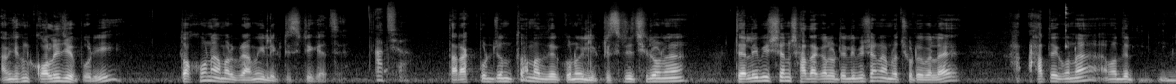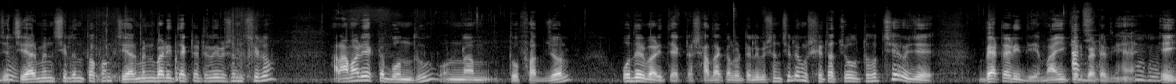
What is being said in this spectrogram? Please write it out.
আমি যখন কলেজে পড়ি তখন আমার গ্রামে ইলেকট্রিসিটি গেছে। আচ্ছা। তার আগ পর্যন্ত আমাদের কোনো ইলেকট্রিসিটি ছিল না। টেলিভিশন সাদা কালো টেলিভিশন আমরা ছোটবেলায় হাতে গোনা আমাদের যে চেয়ারম্যান ছিলেন তখন চেয়ারম্যান বাড়িতে একটা টেলিভিশন ছিল। আর আমারই একটা বন্ধু ওর নাম তোফাজ্জল ওদের বাড়িতে একটা সাদা কালো টেলিভিশন ছিল এবং সেটা চলতে হচ্ছে ওই যে ব্যাটারি দিয়ে মাইকের আচ্ছা। ব্যাটারি হ্যাঁ এই।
